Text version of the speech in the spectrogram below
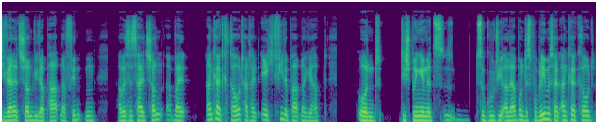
die werden jetzt schon wieder Partner finden. Aber es ist halt schon, weil Ankerkraut hat halt echt viele Partner gehabt. Und die springen jetzt so gut wie alle ab. Und das Problem ist halt, Ankerkraut,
